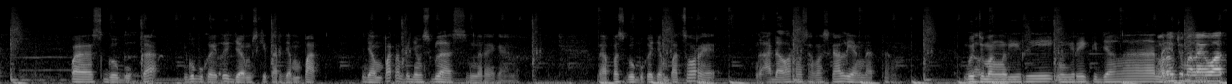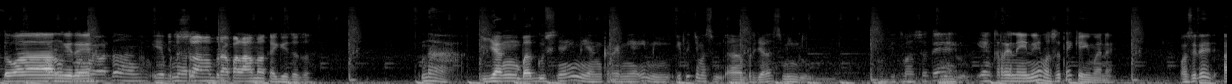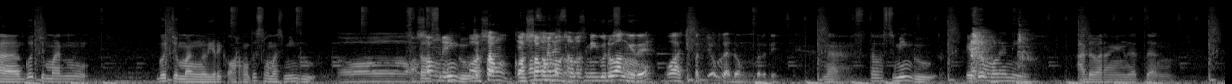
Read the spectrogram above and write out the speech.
pas gue buka gue buka itu jam sekitar jam 4 jam 4 sampai jam 11 sebenarnya kan nah pas gue buka jam 4 sore nggak ada orang sama sekali yang datang gue cuma ngelirik ngelirik ke jalan Orang aja. cuma lewat doang Orang gitu cuma ya. lewat doang iya Itu selama berapa lama kayak gitu tuh? nah yang bagusnya ini yang kerennya ini itu cuma eh, berjalan seminggu Maksudnya Seminggu. yang kerennya ini maksudnya kayak gimana? maksudnya gue cuman gue cuma ngelirik orang tuh selama seminggu Oh. Setelah Kosong nih, seminggu. kosong, Kosong, kosong nih emang kosong. selama seminggu doang Kosong. gitu ya? Wah cepet juga dong berarti. Nah setelah seminggu itu mulai nih ada orang yang datang.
